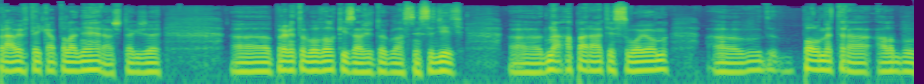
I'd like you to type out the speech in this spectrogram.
práve v tej kapele nehráš. Takže uh, pre mňa to bol veľký zážitok vlastne sedieť eh, na aparáte svojom eh, pol metra alebo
